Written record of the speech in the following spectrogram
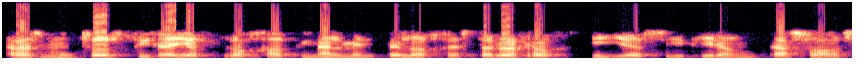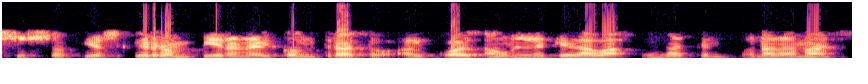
Tras muchos tira y finalmente los gestores rojillos hicieron caso a sus socios y rompieron el contrato, al cual aún le quedaba una temporada más,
